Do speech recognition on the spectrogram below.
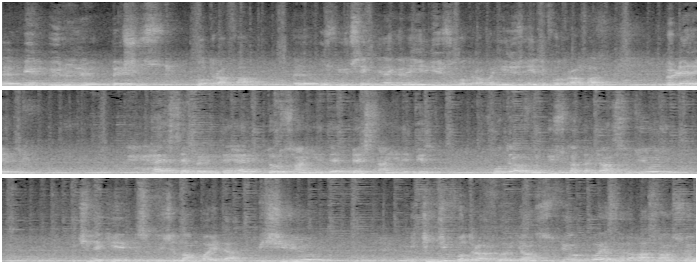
e, bir ürünü 500 fotoğrafa, e, yüksekliğine göre 700 fotoğrafa, 750 fotoğrafa bölerek her seferinde her 4 saniyede 5 saniyede bir fotoğrafı üst kata yansıtıyor. İçindeki ısıtıcı lambayla pişiriyor. İkinci fotoğrafı yansıtıyor. Bu esnada asansör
